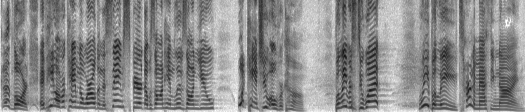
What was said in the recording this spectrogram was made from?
Good Lord. If he overcame the world and the same spirit that was on him lives on you, what can't you overcome? Believers do what? We believe. Turn to Matthew 9.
